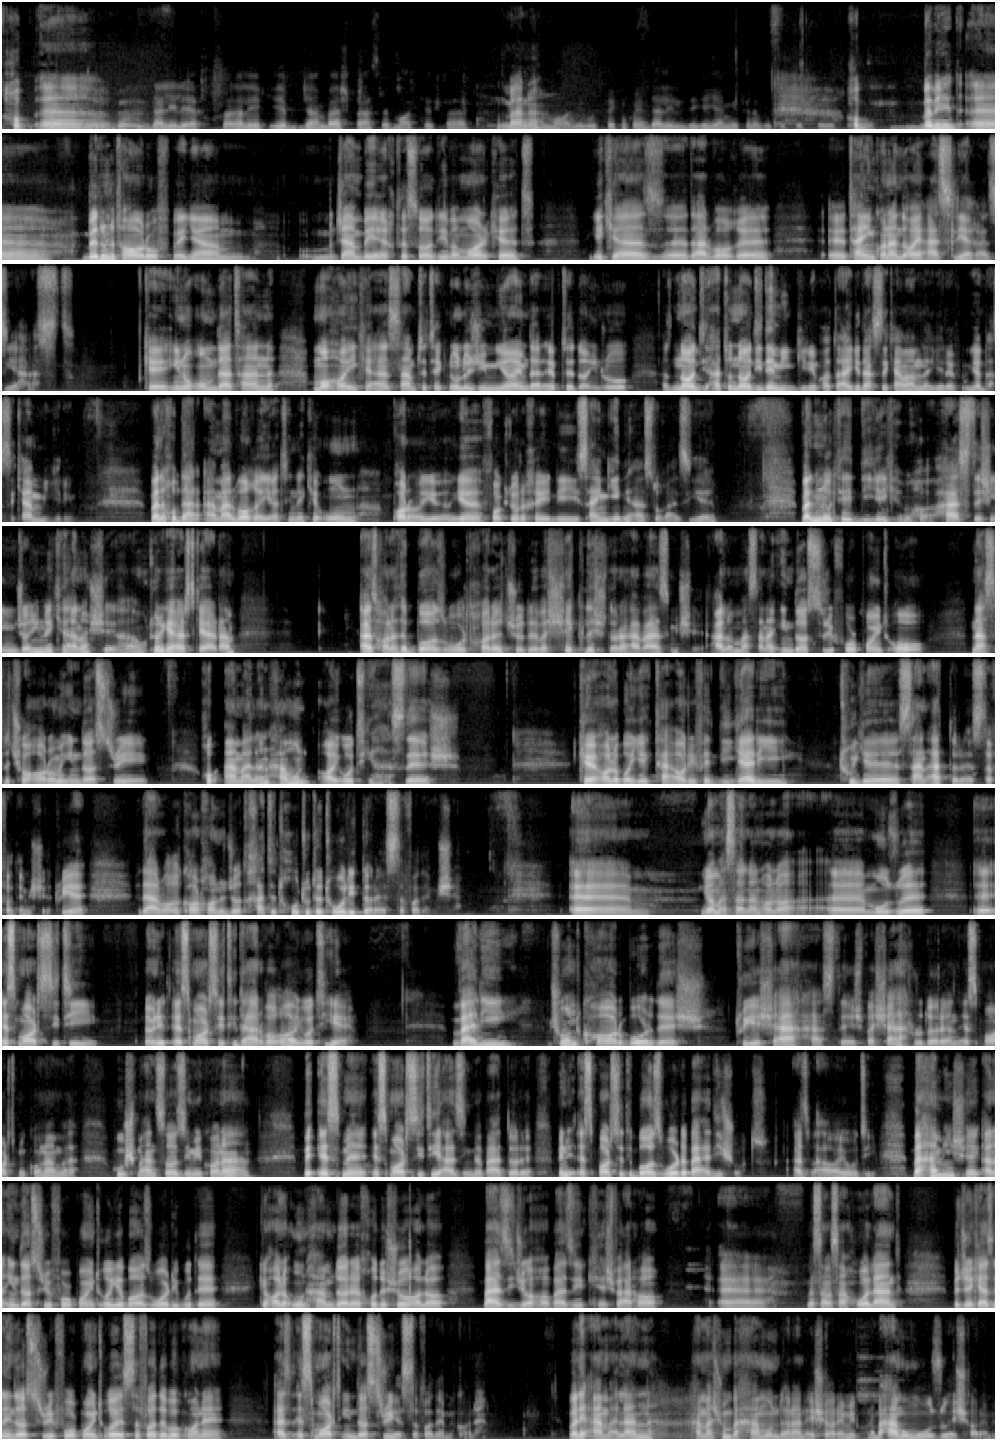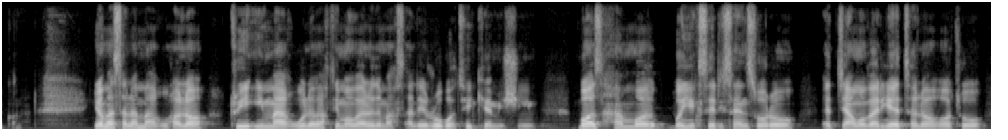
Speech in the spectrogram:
خب دلیل اقتصاد یه جنبش بحث مارکت و بله. مالی بود. فکر می‌کنید دلیل دیگه هم می‌تونه باشه؟ خب ببینید بدون تعارف بگم جنبه اقتصادی و مارکت یکی از در واقع تعیین کننده های اصلی قضیه هست. که اینو عمدتا ماهایی که از سمت تکنولوژی میایم در ابتدا این رو نادی... حتی نادیده می‌گیریم. حتی اگه دست کم هم نگرفت یا دست کم می‌گیریم. ولی خب در عمل واقعیت اینه که اون یه فاکتور خیلی سنگینی هست و قضیه. ولی نکته دیگه که هستش اینجا اینه که الان ش... که عرض کردم از حالت بازورد خارج شده و شکلش داره عوض میشه. الان مثلا اینداستری 4.0 نسل چهارم اینداستری خب عملا همون آی او تی هستش که حالا با یک تعاریف دیگری توی صنعت داره استفاده میشه. توی در واقع کارخانجات خط خطوط تولید داره استفاده میشه. یا مثلا حالا موضوع اسمارت سیتی ببینید اسمارت سیتی در واقع آیوتیه ولی چون کاربردش توی شهر هستش و شهر رو دارن اسمارت می‌کنن و هوشمندسازی می‌کنن به اسم اسمارت سیتی از این به بعد داره. یعنی اسمارت سیتی بازورد بعدی شد از IoT به همین شکل الان اینداستری 4.0 یه بازوردی بوده که حالا اون هم داره خودشو حالا بعضی جاها بعضی کشورها مثلا مثلا هلند به جای که از اینداستری 4.0 استفاده بکنه از اسمارت اینداستری استفاده می‌کنه. ولی عملا همشون به همون دارن اشاره می‌کنن به همون موضوع اشاره می‌کنن. یا مثلا مقول حالا توی این مقوله وقتی ما وارد مسئله روباتیک که میشیم باز هم ما با یک سری سنسور و جمع‌آوری اطلاعات و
